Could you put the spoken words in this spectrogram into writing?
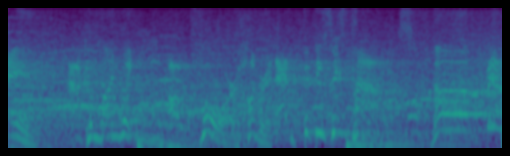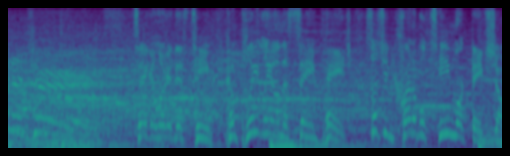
And at a combined weight of 456 pounds, the Villagers. Take a look at this team, completely on the same page. Such incredible teamwork they've shown.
